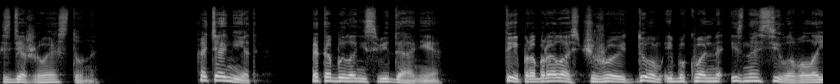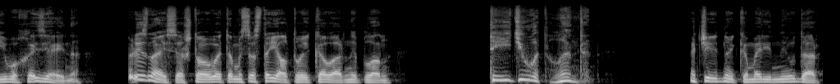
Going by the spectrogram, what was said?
сдерживая стоны. «Хотя нет, это было не свидание. Ты пробралась в чужой дом и буквально изнасиловала его хозяина. Признайся, что в этом и состоял твой коварный план». «Ты идиот, Лэндон!» Очередной комаринный удар,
